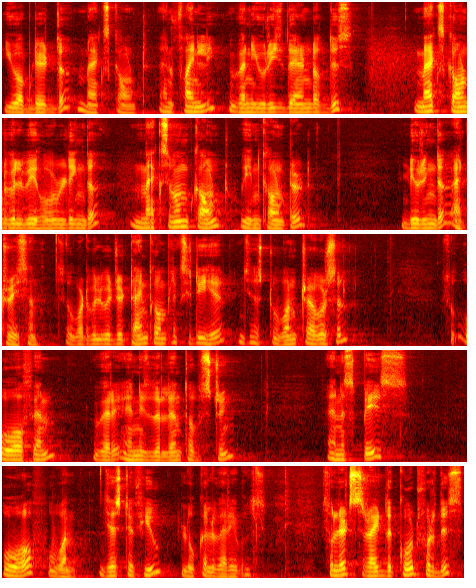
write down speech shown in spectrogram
you update the max count. And finally when you reach the end of this max count will be holding the maximum count we encountered during the iteration. So what will be the time complexity here? Just one traversal. So o of n where n is the length of string and a space o of 1 just a few local variables. So let's write the code for this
